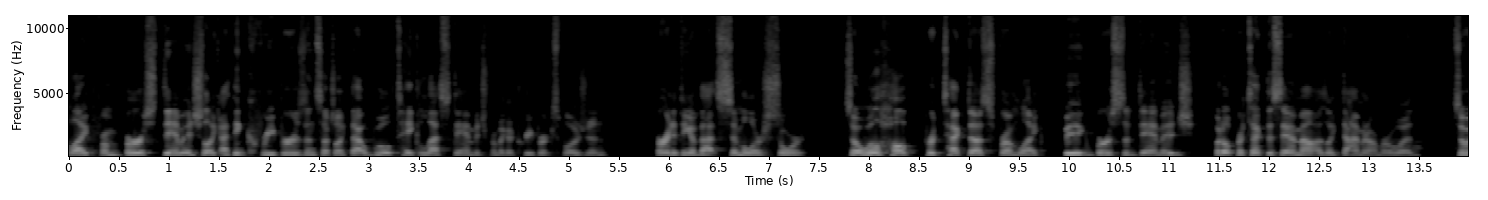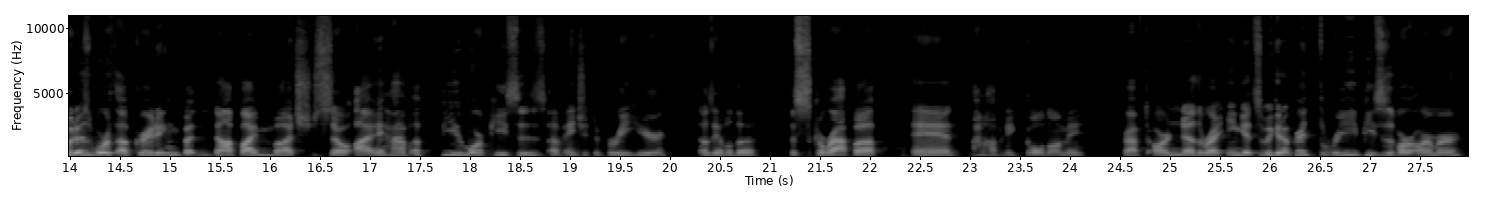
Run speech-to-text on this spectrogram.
like from burst damage. Like I think creepers and such like that will take less damage from like a creeper explosion or anything of that similar sort. So it will help protect us from like big bursts of damage, but it'll protect the same amount as like diamond armor would. So it is worth upgrading, but not by much. So I have a few more pieces of ancient debris here that I was able to, to scrap up. And I don't have any gold on me. Craft our netherite ingots. So we can upgrade three pieces of our armor,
